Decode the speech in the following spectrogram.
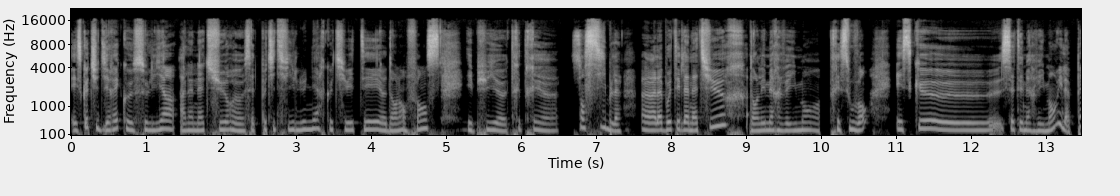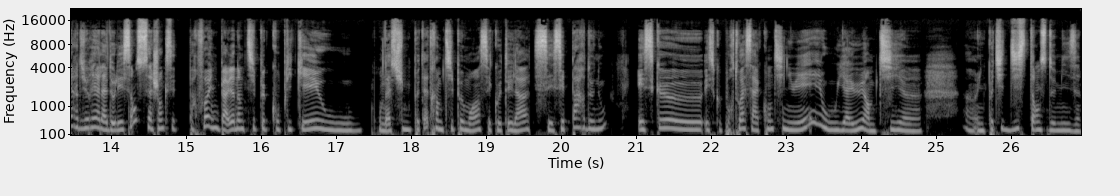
Est-ce que tu dirais que ce lien à la nature, euh, cette petite fille lunaire que tu étais euh, dans l'enfance, et puis euh, très très sensible à la beauté de la nature, dans l'émerveillement très souvent, est-ce que cet émerveillement, il a perduré à l'adolescence, sachant que c'est parfois une période un petit peu compliquée où on assume peut-être un petit peu moins ces côtés-là, ces, ces parts de nous? Est-ce que, est-ce que pour toi ça a continué ou il y a eu un petit, une petite distance de mise?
